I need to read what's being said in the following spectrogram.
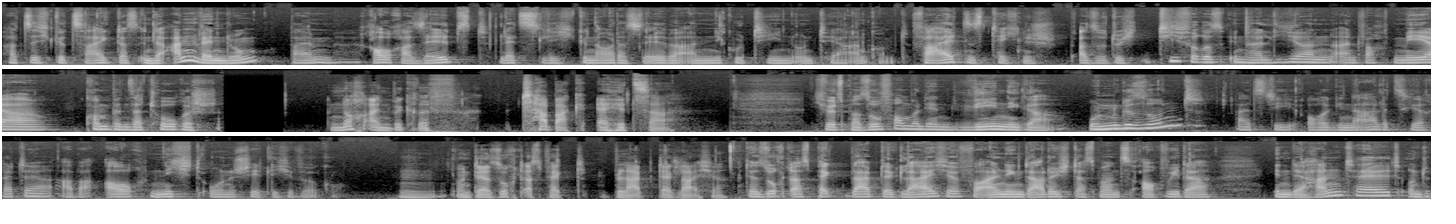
hat sich gezeigt, dass in der Anwendung beim Raucher selbst letztlich genau dasselbe an Nikotin und Teer ankommt. Verhaltenstechnisch, also durch tieferes Inhalieren einfach mehr kompensatorisch. Noch ein Begriff. Tabakerhitzer. Ich würde es mal so formulieren, weniger ungesund als die originale Zigarette, aber auch nicht ohne schädliche Wirkung. Hm. Und der Suchtaspekt bleibt der gleiche. Der Suchtaspekt bleibt der gleiche, vor allen Dingen dadurch, dass man es auch wieder in der Hand hält. Und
